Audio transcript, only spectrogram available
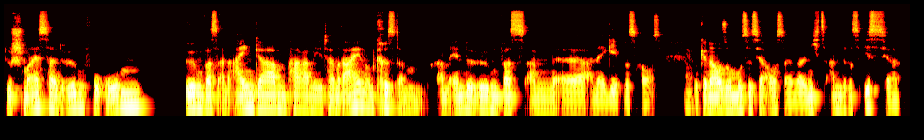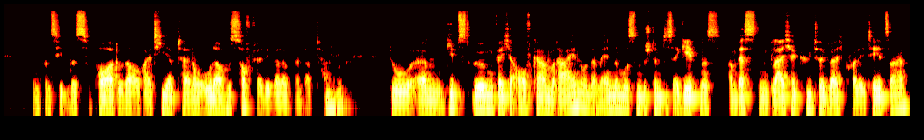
Du schmeißt halt irgendwo oben irgendwas an Eingaben, Parametern rein und kriegst am, am Ende irgendwas an, äh, an Ergebnis raus. Ja. Und genauso muss es ja auch sein, weil nichts anderes ist ja im Prinzip eine Support oder auch IT-Abteilung oder auch eine Software-Development-Abteilung. Mhm. Du ähm, gibst irgendwelche Aufgaben rein und am Ende muss ein bestimmtes Ergebnis, am besten gleicher Güte, gleicher Qualität sein.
